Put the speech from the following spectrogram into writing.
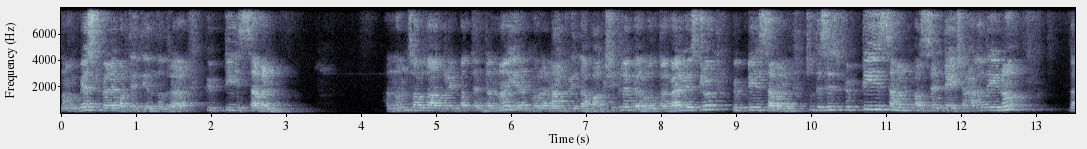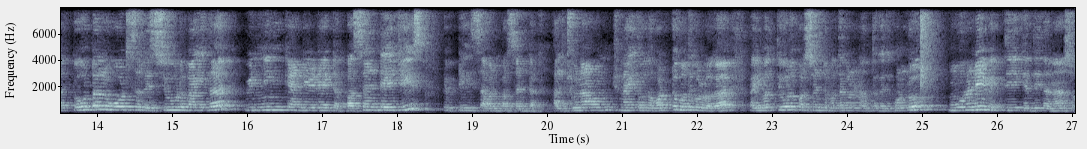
ನಮ್ಗೆ ಬೆಸ್ಟ್ ಬೆಲೆ ಬರ್ತೈತಿ ಅಂತಂದ್ರೆ ಫಿಫ್ಟಿ ಸೆವೆನ್ ಹನ್ನೊಂದು ಸಾವಿರದ ಆರುನೂರ ಇಪ್ಪತ್ತೆಂಟನ್ನು ಎರಡು ನೂರ ನಾಲ್ಕರಿಂದ ಭಾಗಿಸಿದ್ರೆ ಬರುವಂಥ ವ್ಯಾಲ್ಯೂ ಎಷ್ಟು? Fifty seven so this is fifty seven percentage ಹಾಗಾದ್ರೆ ಏನು? The total votes received by the winning candidate percentage is fifty seven percent ಅಲ್ಲಿ ಚುನಾವಣೆ ಚುನಾಯಿತವಾದ ಒಟ್ಟು ಮತಗಳೊಳಗ ಐವತ್ತೇಳು ಪರ್ಸೆಂಟ್ ಮತಗಳನ್ನು ತೆಗೆದುಕೊಂಡು ಮೂರನೇ ವ್ಯಕ್ತಿ ಗೆದ್ದಿದ್ದಾನ. So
